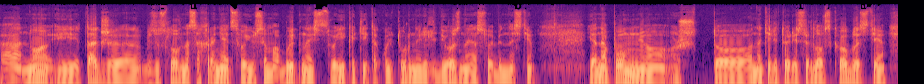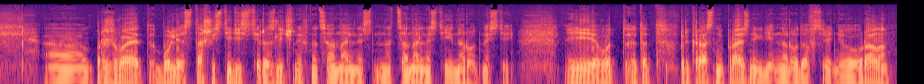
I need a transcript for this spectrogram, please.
но и также, безусловно, сохранять свою самобытность, свои какие-то культурные религиозные особенности. Я напомню, что на территории Свердловской области а, проживает более 160 различных национальностей, национальностей и народностей. И вот этот прекрасный праздник, День народов Среднего Урала –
